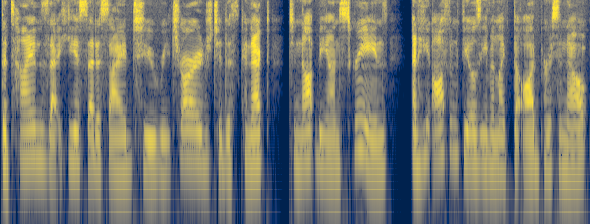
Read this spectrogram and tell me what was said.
the times that he has set aside to recharge, to disconnect, to not be on screens. And he often feels even like the odd person out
